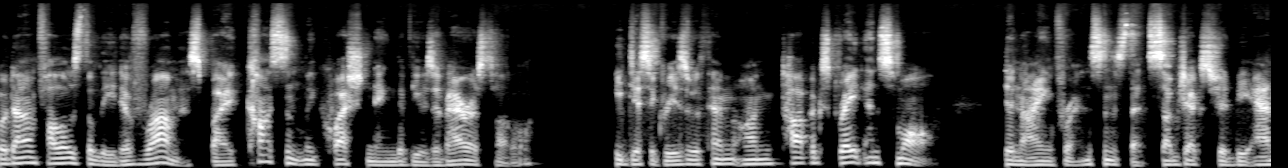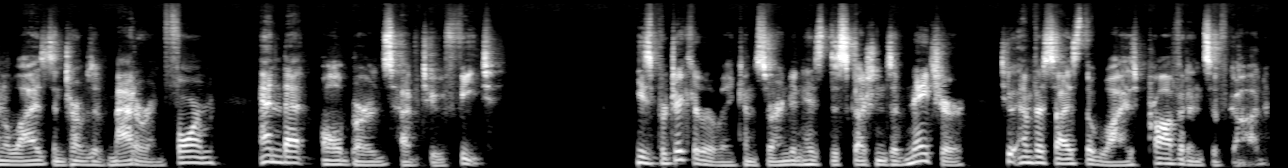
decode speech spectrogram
Bodin follows the lead of Ramus by constantly questioning the views of Aristotle. He disagrees with him on topics great and small, denying, for instance, that subjects should be analyzed in terms of matter and form, and that all birds have two feet. He's particularly concerned in his discussions of nature to emphasize the wise providence of God,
